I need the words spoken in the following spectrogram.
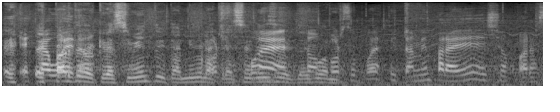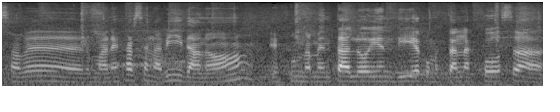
Es, está es parte bueno. del crecimiento y también de la Por del supuesto, por supuesto, y también para ellos, para saber manejarse en la vida, ¿no? Es fundamental hoy en día, como están las cosas,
